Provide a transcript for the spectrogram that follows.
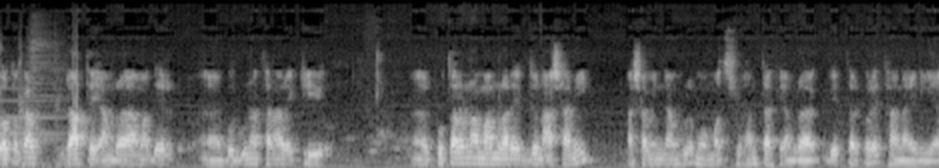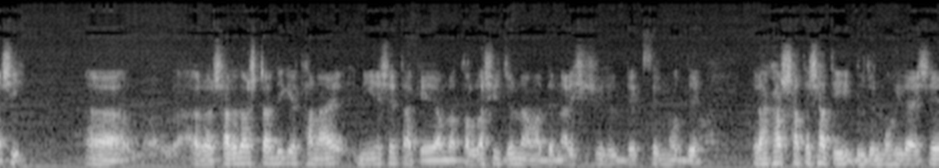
গতকাল রাতে আমরা আমাদের বরগুনা থানার একটি প্রতারণা মামলার একজন আসামি, আসামির নাম হলো মোহাম্মদ সোহান, তাকে আমরা গ্রেপ্তার করে থানায় নিয়ে আসি। সাড়ে দশটার দিকে থানায় নিয়ে এসে তাকে আমরা তল্লাশির জন্য আমাদের নারী শিশু হেল্প ডেস্কের মধ্যে রাখার সাথে সাথেই দুজন মহিলা এসে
